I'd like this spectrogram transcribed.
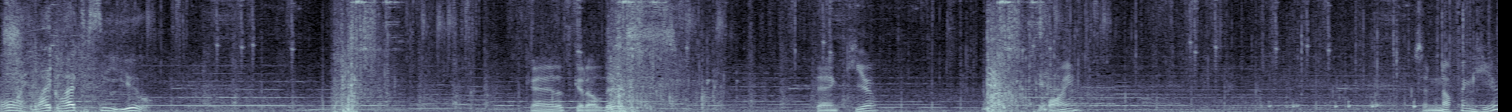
Boy, am I glad to see you. Okay, let's get all this. Thank you. Boing. Is there nothing here?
